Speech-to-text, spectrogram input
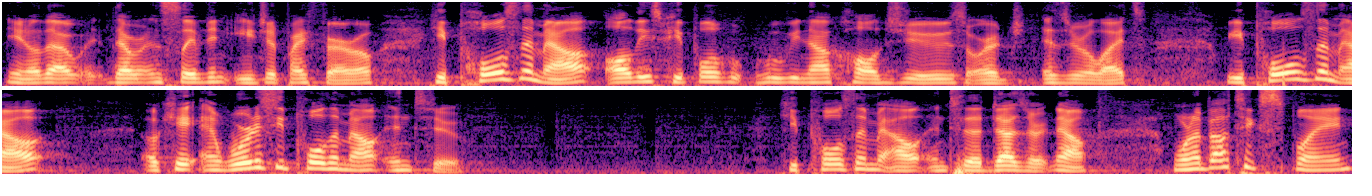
you know, that, that were enslaved in Egypt by Pharaoh. He pulls them out, all these people who, who we now call Jews or Israelites. He pulls them out, okay, and where does he pull them out into? he pulls them out into the desert. Now, what I'm about to explain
